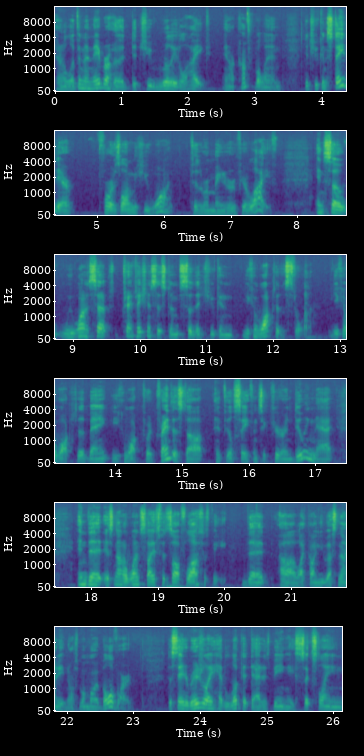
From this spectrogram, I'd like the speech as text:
and live in a neighborhood that you really like and are comfortable in, that you can stay there for as long as you want to the remainder of your life. And so we want to set up transportation systems so that you can you can walk to the store, you can walk to the bank, you can walk to a transit stop and feel safe and secure in doing that, and that it's not a one size fits all philosophy that uh, like on US 98 North Memorial Boulevard. The state originally had looked at that as being a six lane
